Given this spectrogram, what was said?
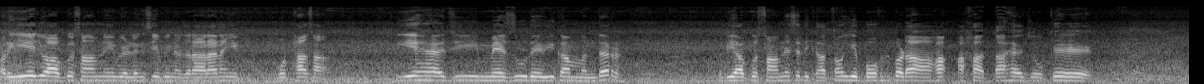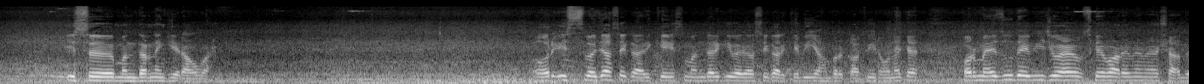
اور یہ جو آپ کو سامنے بلڈنگ سے بھی نظر آ رہا ہے نا، یہ کوٹھا سا۔ یہ ہے جی میزو دیوی کا مندر۔ ابھی آپ کو سامنے سے دکھاتا ہوں، یہ بہت بڑا احاطہ ہے جو کہ اس مندر نے گھیرا ہوا ہے۔ اور اس وجہ سے کر کے، اس مندر کی وجہ سے کر کے بھی یہاں پر کافی رونق ہے۔ اور میزو دیوی جو ہے، اس کے بارے میں میں شاید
